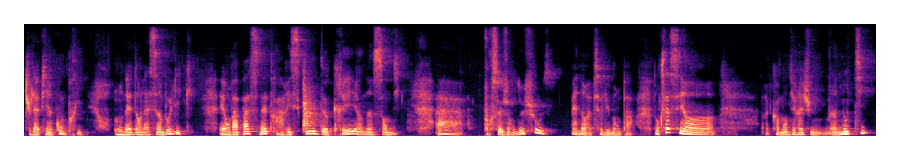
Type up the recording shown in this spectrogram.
Tu l'as bien compris. On est dans la symbolique. Et on va pas se mettre à risquer de créer un incendie ah, pour ce genre de choses. Mais non, absolument pas. Donc ça, c'est un, comment dirais-je, un outil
